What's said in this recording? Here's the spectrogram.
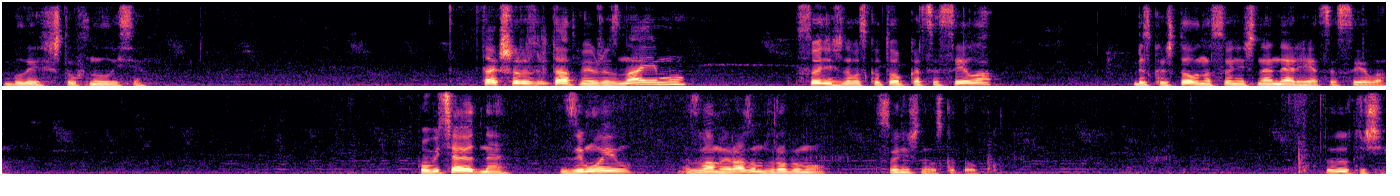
були штовхнулися. Так що результат ми вже знаємо. Сонячна воскотопка це сила. Безкоштовна сонячна енергія це сила. Пообіцяю одне. Зимою з вами разом зробимо сонячну воскотовку. До зустрічі!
